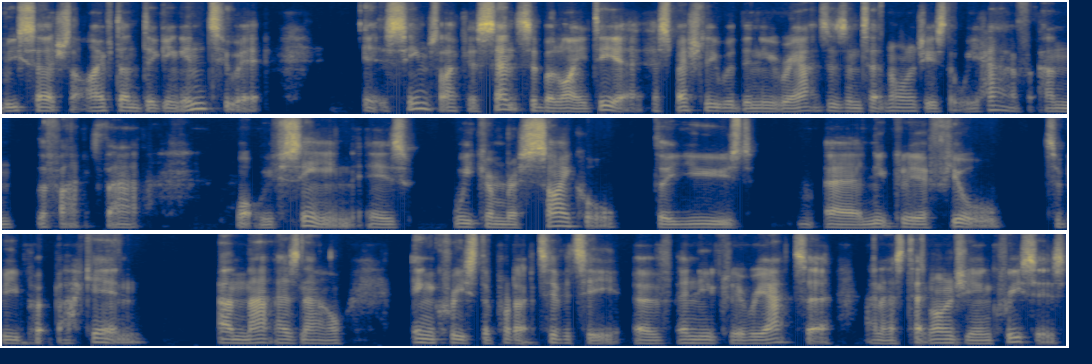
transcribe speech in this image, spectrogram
research that I've done digging into it, it seems like a sensible idea, especially with the new reactors and technologies that we have, and the fact that what we've seen is we can recycle the used uh, nuclear fuel to be put back in. And that has now increased the productivity of a nuclear reactor. And as technology increases,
